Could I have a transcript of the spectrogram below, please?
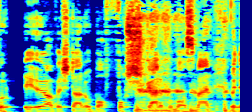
40 överstar och bara forskar på vad som är den,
